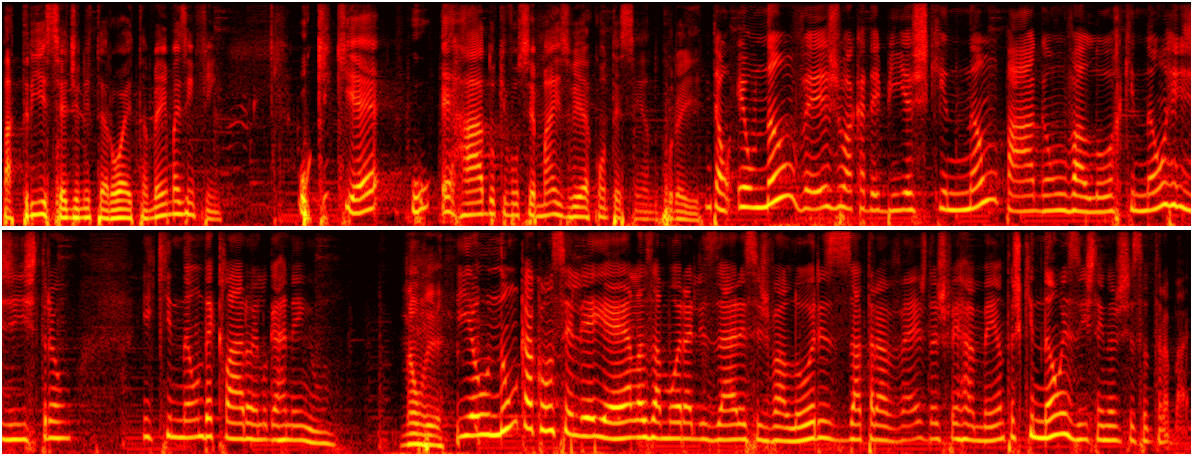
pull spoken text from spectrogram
Patrícia é de Niterói também, mas enfim. O que, que é o errado que você mais vê acontecendo por aí? Então, eu não vejo academias que não pagam um valor, que não registram e que não declaram em lugar nenhum. Não vê. E eu nunca aconselhei elas a moralizar esses valores através das ferramentas que não existem na Justiça do Trabalho.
